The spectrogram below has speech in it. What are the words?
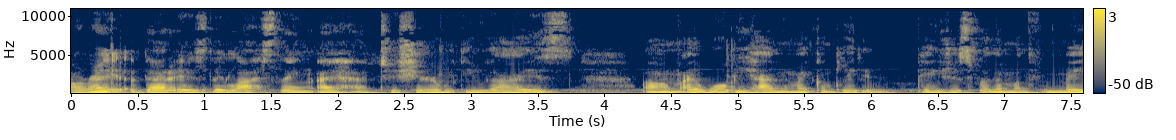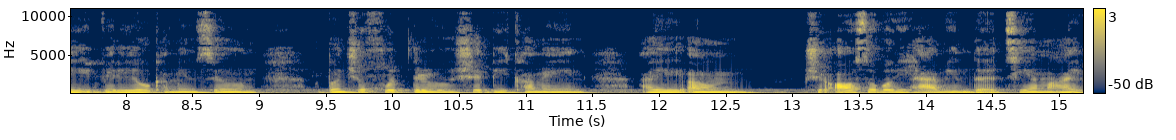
all right that is the last thing i had to share with you guys um, i will be having my completed pages for the month of may video coming soon. A bunch of flip throughs should be coming. I um, should also be having the tmi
